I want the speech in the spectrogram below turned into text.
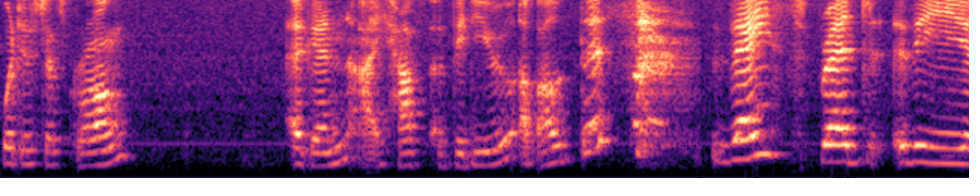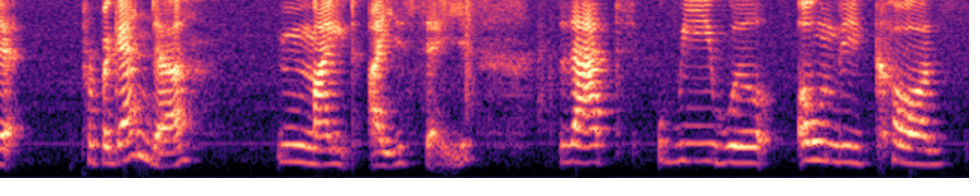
which is just wrong. Again, I have a video about this. they spread the propaganda, might I say, that we will only cause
